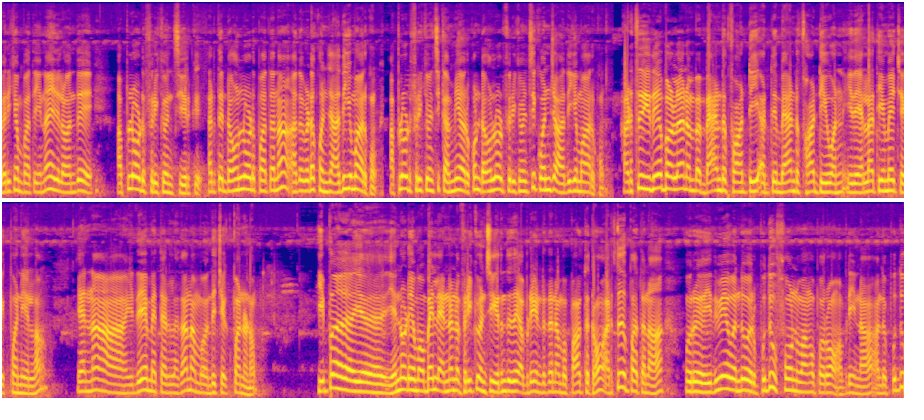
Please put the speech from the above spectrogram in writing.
வரைக்கும் பார்த்தீங்கன்னா இதில் வந்து அப்லோடு ஃப்ரீக்குவென்சி இருக்குது அடுத்து டவுன்லோடு பார்த்தோன்னா அதை விட கொஞ்சம் அதிகமாக இருக்கும். அப்லோடு ஃப்ரீக்குவென்சி கம்மியாக இருக்கும் டவுன்லோட் ஃப்ரீக்குவென்சி கொஞ்சம் அதிகமாக இருக்கும். அடுத்து இதே போல் நம்ம பேண்டு ஃபார்ட்டி அடுத்து பேண்டு ஃபார்ட்டி ஒன் இது எல்லாத்தையுமே செக் பண்ணிடலாம். ஏன்னா இதே மெத்தடில் தான் நம்ம வந்து செக் பண்ணணும். இப்போ என்னுடைய மொபைலில் என்னென்ன ஃப்ரீக்குவென்சி இருந்தது அப்படின்றத நம்ம பார்த்துட்டோம். அடுத்தது பார்த்தோன்னா ஒரு இதுவே வந்து ஒரு புது ஃபோன் வாங்க போகிறோம் அப்படின்னா அந்த புது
